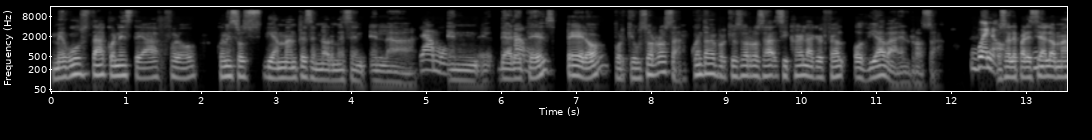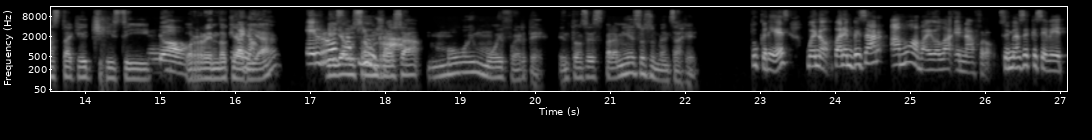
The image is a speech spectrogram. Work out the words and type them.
Me gusta con este afro, con esos diamantes enormes en, en la, La amo. en, eh, de aretes, pero porque usó rosa. Cuéntame por qué usó rosa si Karl Lagerfeld odiaba el rosa. Bueno, O sea, le parecía lo más tacky, cheesy, no. horrendo que Bueno, había. El Y ella rosa usa un rosa muy, muy fuerte. Entonces, para mí eso es un mensaje. ¿Tú crees? Bueno, para empezar, amo a Viola en afro. Se me hace que se ve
